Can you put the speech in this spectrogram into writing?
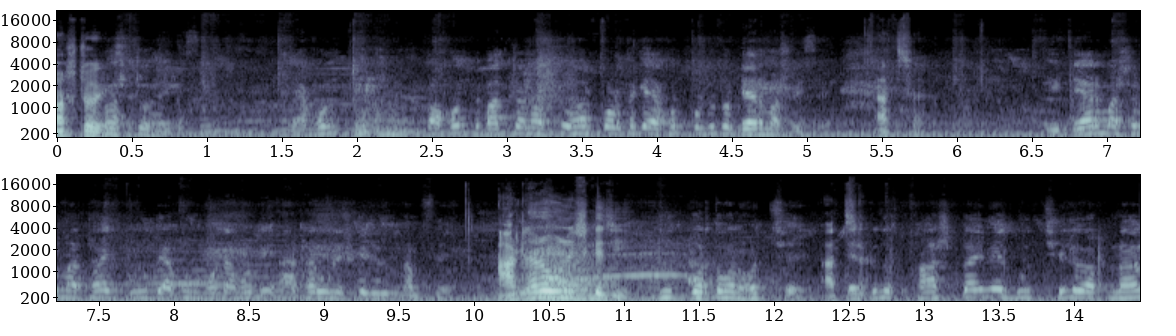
নষ্ট হয়ে নষ্ট হয়ে গেছে। এখন তখন বাচ্চা নষ্ট হওয়ার পর থেকে এখন পর্যন্ত দেড় মাস হয়েছে। আচ্ছা। এই দেড় মাসের মাথায় দুধ এখন মোটামুটি আঠারো উনিশ কেজি দুধ নামছে। আঠারো উনিশ কেজি? দুধ বর্তমান হচ্ছে। আচ্ছা। এর কিন্তু ফার্স্ট টাইমে দুধ ছিল আপনার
